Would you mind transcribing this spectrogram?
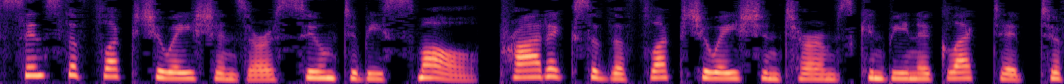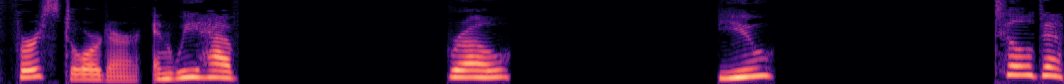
Since the fluctuations are assumed to be small, products of the fluctuation terms can be neglected to first order and we have rho u tilde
